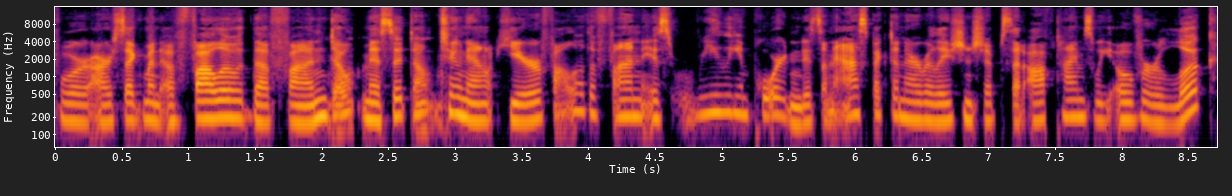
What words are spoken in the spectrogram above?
for our segment of Follow the Fun. Don't miss it. Don't tune out here. Follow the Fun is really important. It's an aspect in our relationships that oftentimes we overlook,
